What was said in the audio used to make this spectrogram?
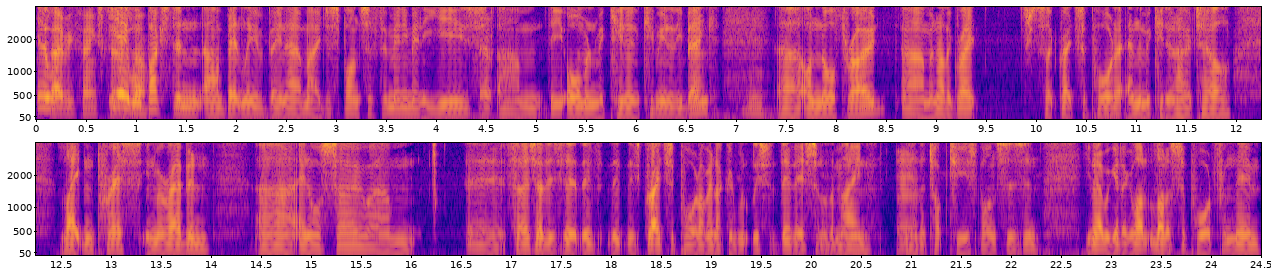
Yeah, say well- big thanks to? Yeah, well, well? Buxton uh, Bentleigh have been our major sponsor for many, many years. Yep. Um, the Ormond McKinnon Community Bank uh, on North Road, um, another great, great supporter, and the McKinnon Hotel, Leighton Press in Moorabbin, uh, and also. Um, uh, so, so there's, a, there's there's great support. I mean, I could list. They're, they're sort of the main, you know, the top tier sponsors, and you know, we get a lot, lot of support from them.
